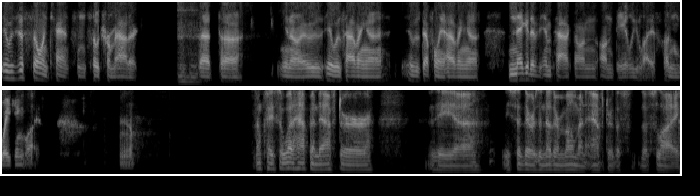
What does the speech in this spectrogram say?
it was just so intense and so traumatic mm-hmm. that uh, you know it was it was having a it was definitely having a negative impact on on daily life on waking life. Yeah. Okay, so what happened after the? Uh, you said there was another moment after the the fly.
